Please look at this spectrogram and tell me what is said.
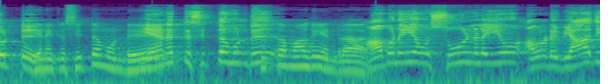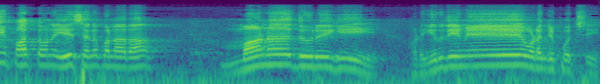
தொட்டு எனக்கு சித்தம் உண்டு எனக்கு சித்தம் உண்டு சுத்தமாக என்றார். அவனையும் அவன் சூழ்நிலையும் அவனுடைய வியாதியை பார்த்தவன இயேசு என்ன பண்ணாராம்? மனதுருகி. அவருடைய இருதயமே உடஞ்சி போச்சு.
